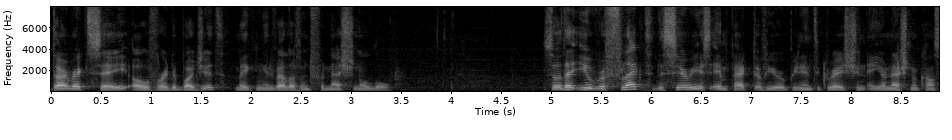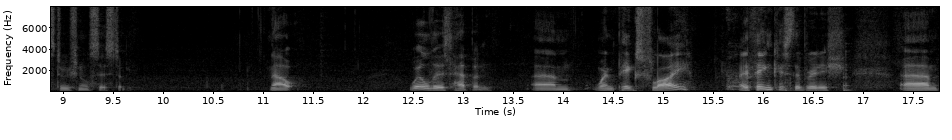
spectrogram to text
direct say over the budget, making it relevant for national law. So that you reflect the serious impact of European integration in your national constitutional system. Now, will this happen? Um, when pigs fly, I think is the British. Um,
